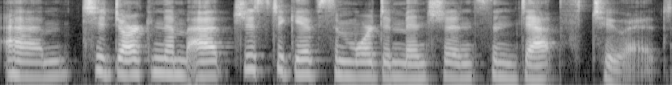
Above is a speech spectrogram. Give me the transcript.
um, to darken them up just to give some more dimension, some depth to it.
